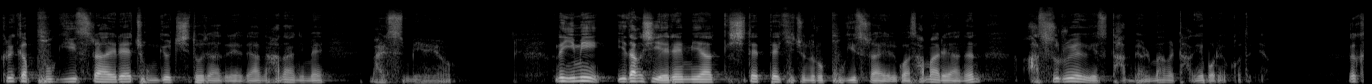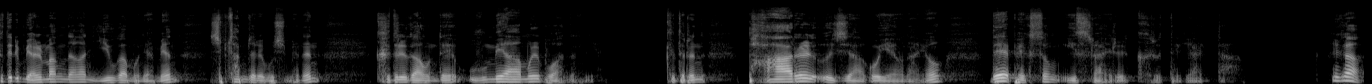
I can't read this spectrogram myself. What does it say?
그러니까 북이스라엘의 종교 지도자들에 대한 하나님의 말씀이에요. 근데 이미 이 당시 예레미야 시대 때 기준으로 북이스라엘과 사마리아는 아수르에 의해서 다 멸망을 당해 버렸거든요. 그러니까 그들이 멸망당한 이유가 뭐냐면 13절에 보시면은 그들 가운데 우매함을 보았느니 그들은 바알을 의지하고 예언하여 내 백성 이스라엘을 그릇되게 하였다. 그러니까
